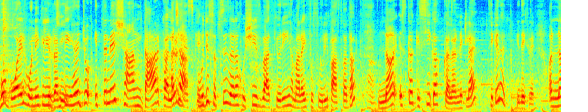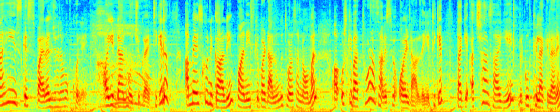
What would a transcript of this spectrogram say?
वो बॉईल होने के लिए रख दी है जो इतने शानदार कलर अच्छा है इसके। मुझे सबसे ज़्यादा खुशी इस बात की हो रही है हमारा ये फसूली पास्ता था। हाँ। ना इसका किसी का कलर निकला है ठीक है ना? ये देख रहे हैं। और ना ही इसके स्पायरल जो है ना वो खुले। और ये डन हो चुका है ठीक है ना? अब मैं इसको निकाल रही हूँ पानी इसके ऊपर डालूँगी थोड़ा सा नॉर्मल और उसके बाद थोड़ा सा हम इसमें ऑयल डाल देंगे ठीक है? ताकि अच्छा सा ये बिल्कुल खिला खिला रहे।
